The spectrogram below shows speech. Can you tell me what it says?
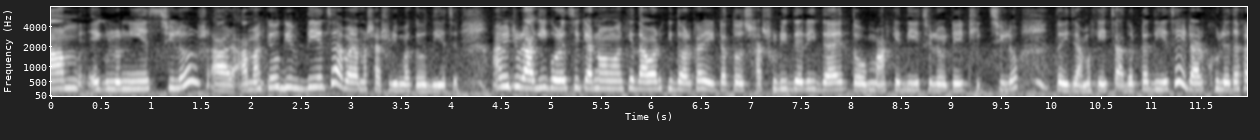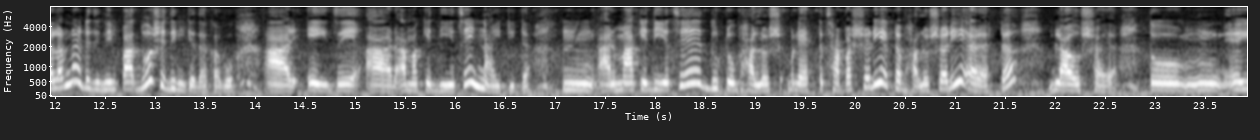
আম এগুলো নিয়ে এসেছিল আর আমাকেও গিফট দিয়েছে, আবার আমার শাশুড়ি মাকেও দিয়েছে। আমি একটু রাগি করেছি, কেন আমাকে দেওয়ার কি দরকার? এটা তো শাশুড়িদেরই দেয়, তো মাকে দিয়েছিল, এটাই ঠিক ছিল। তো এই যে আমাকে এই চাদরটা দিয়েছে, এটা আর খুলে দেখালাম না, এটা যেদিন পাতবো সেদিনকে দেখাবো। আর এই যে, আর আমাকে দিয়েছে এই নাইটিটা। আর মাকে দিয়েছে দুটো ভালো মানে একটা ছাপার শাড়ি, একটা ভালো শাড়ি আর একটা ব্লাউজ সায়া। তো এই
